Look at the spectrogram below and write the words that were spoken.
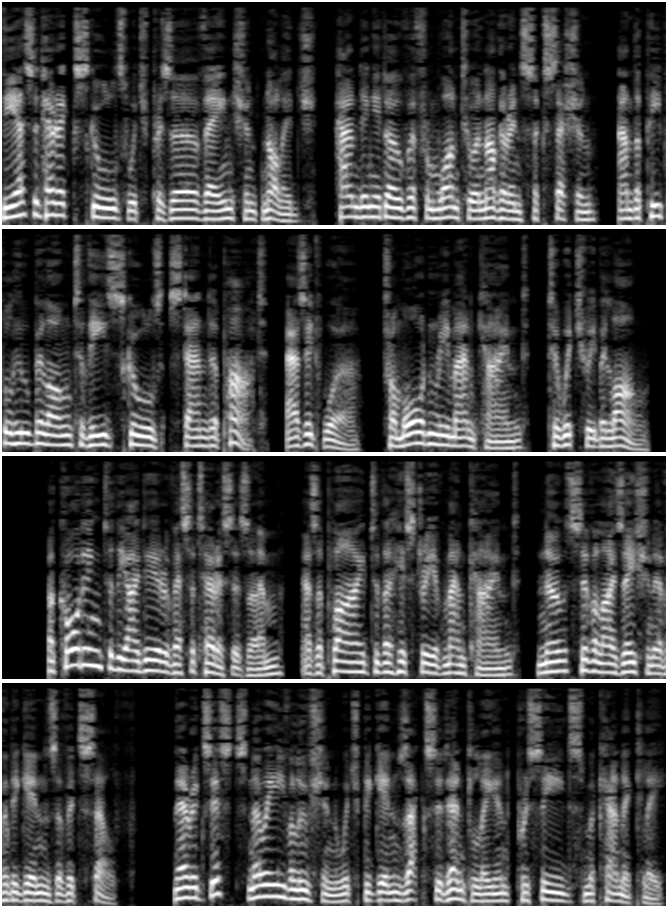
The esoteric schools which preserve ancient knowledge, handing it over from one to another in succession, and the people who belong to these schools stand apart, as it were, from ordinary mankind, to which we belong. According to the idea of esotericism, as applied to the history of mankind, no civilization ever begins of itself. There exists no evolution which begins accidentally and proceeds mechanically.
